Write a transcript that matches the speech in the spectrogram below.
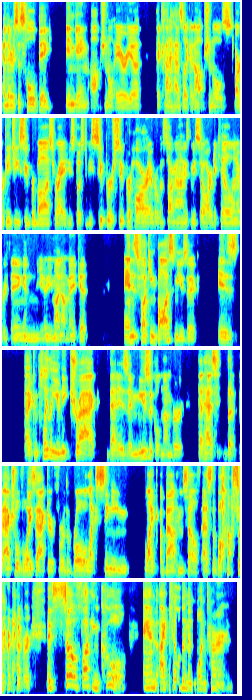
and there's this whole big in-game optional area that kind of has like an optional RPG super boss, right? Who's supposed to be super super hard. Everyone's talking about how he's gonna be so hard to kill and everything, and you know you might not make it. And his fucking boss music is a completely unique track that is a musical number that has the actual voice actor for the role like singing like about himself as the boss or whatever. It's so fucking cool. And I killed him in one turn.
